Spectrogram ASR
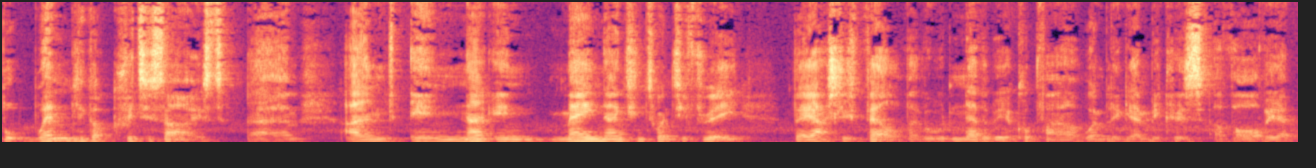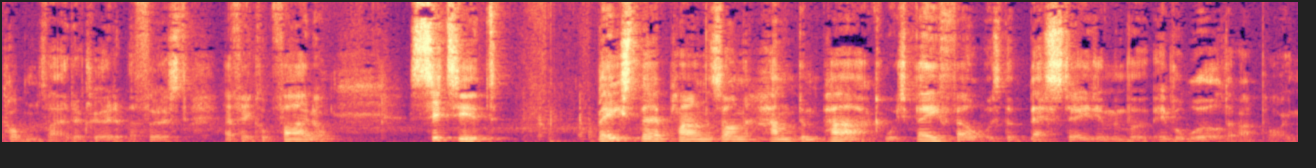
but Wembley got criticised. Um, and in, in May 1923, they actually felt that there would never be a cup final at Wembley again because of all the problems that had occurred at the first FA Cup final. City had based their plans on Hampden Park, which they felt was the best stadium in the, in the world at that point.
